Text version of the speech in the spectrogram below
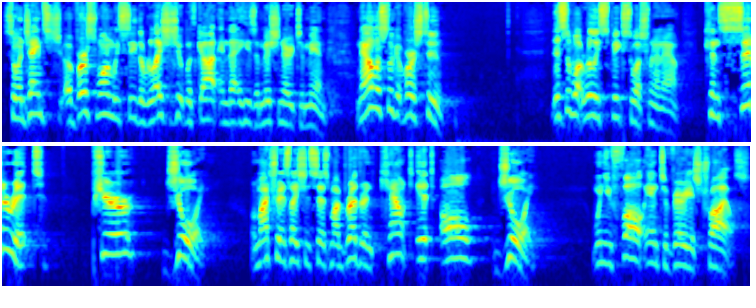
So in James uh, verse 1, we see the relationship with God and that he's a missionary to men. Now let's look at verse 2. This is what really speaks to us right now. Consider it pure joy. Or my translation says, My brethren, count it all joy when you fall into various trials.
